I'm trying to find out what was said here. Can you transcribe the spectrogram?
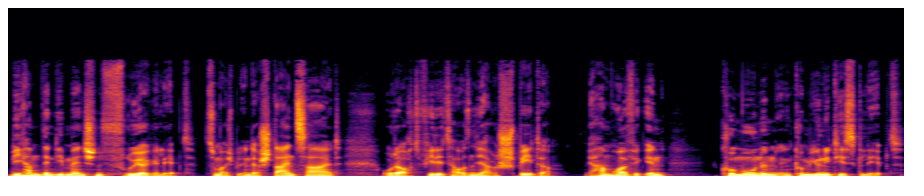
wie haben denn die Menschen früher gelebt? Zum Beispiel in der Steinzeit oder auch viele tausend Jahre später. Wir haben häufig in Kommunen, in Communities gelebt.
